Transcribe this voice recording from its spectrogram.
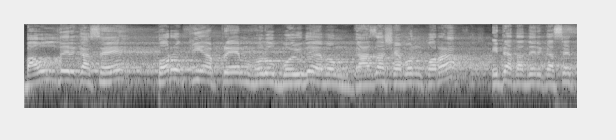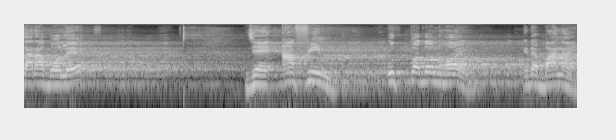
বাউলদের কাছে পরকীয়া প্রেম হলো বৈধ এবং গাঁজা সেবন করা, এটা তাদের কাছে তারা বলে যে আফিম উৎপাদন হয়, এটা বানায়,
